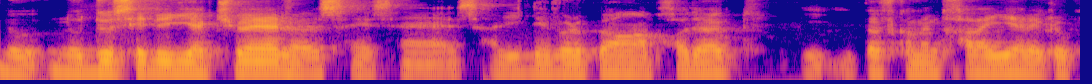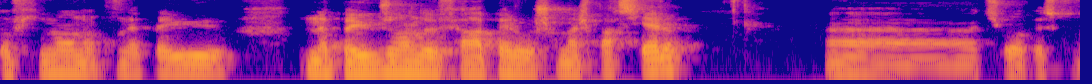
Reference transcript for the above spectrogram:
nos, deux CDI actuels, c'est un lead développeur, un product. Ils, peuvent quand même travailler avec le confinement, donc on n'a pas, pas eu besoin de faire appel au chômage partiel. Euh, tu vois, parce que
